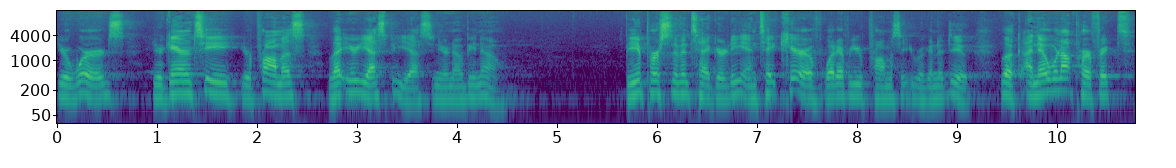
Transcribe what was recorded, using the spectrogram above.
your words, your guarantee, your promise, let your yes be yes and your no be no. Be a person of integrity and take care of whatever you promised that you were going to do. Look, I know we're not perfect.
